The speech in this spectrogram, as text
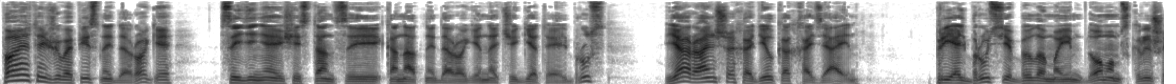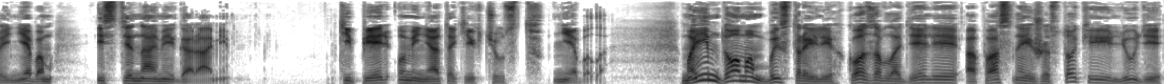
По этой живописной дороге, соединяющей станции канатной дороги на Чигет и Эльбрус, я раньше ходил как хозяин. При Эльбрусе было моим домом с крышей небом и стенами горами. Теперь у меня таких чувств не было. Моим домом быстро и легко завладели опасные и жестокие люди,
